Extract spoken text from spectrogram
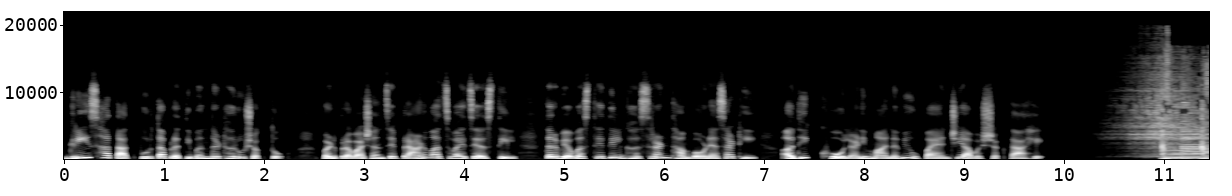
ग्रीस हा तात्पुरता प्रतिबंध ठरू शकतो पण प्रवाशांचे प्राण वाचवायचे असतील तर व्यवस्थेतील घसरण थांबवण्यासाठी अधिक खोल आणि मानवी उपायांची आवश्यकता आहे. Thank you.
